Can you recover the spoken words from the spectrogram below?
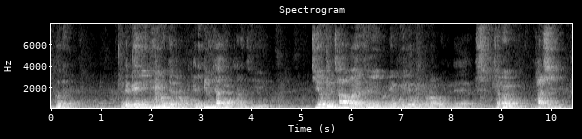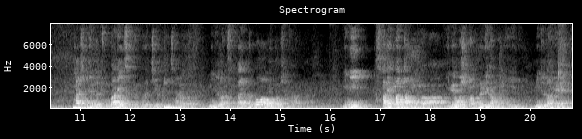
있거든요. 근데 왜 이 대의원 제도를 완전히 폐지하지 못하는지 지역 편차가 여전히 그 명분이 되고 있는 걸로 알고 있는데 저는 80, 80년대 중반에 있었던 그 지역 편차를 민주당은 상당히 극복하고 있다고 생각합니다. 이미 400만 당원과 250만 권리 당원이 민주당의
